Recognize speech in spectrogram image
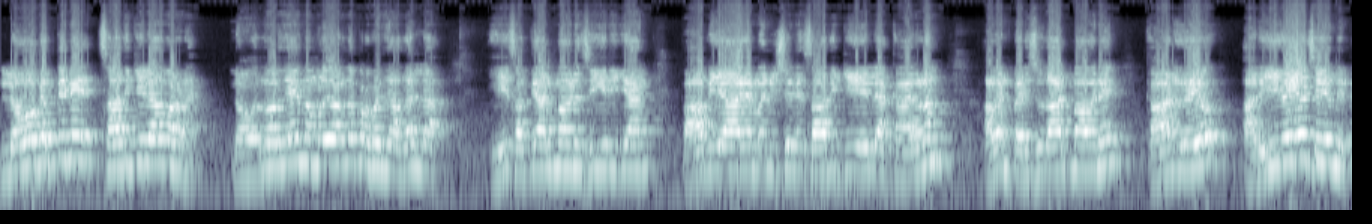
ലോകത്തിന് സാധിക്കില്ല എന്ന് പറയണേ. ലോകം എന്ന് പറഞ്ഞാൽ നമ്മൾ കാണുന്ന പ്രപഞ്ചം അതല്ല. ഈ സത്യാത്മാവിനെ സ്വീകരിക്കാൻ പാപിയായ മനുഷ്യന് സാധിക്കുകയില്ല. കാരണം അവൻ പരിശുദ്ധാത്മാവിനെ കാണുകയോ അറിയുകയോ ചെയ്യുന്നില്ല.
